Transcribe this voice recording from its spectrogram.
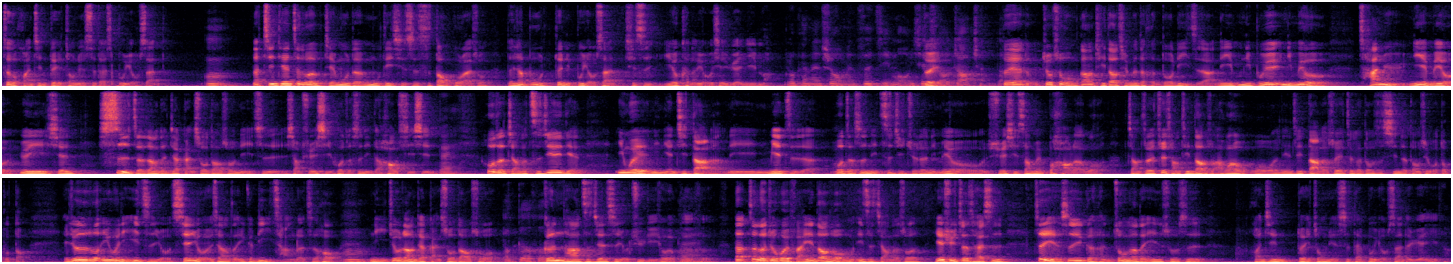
这个环境对中年时代是不友善的。嗯，那今天这个节目的目的其实是倒过来说，人家不对你不友善，其实也有可能有一些原因嘛。有可能是我们自己某一些时候造成的。对啊，就是我们刚刚提到前面的很多例子啊，你你不愿，你没有参与，你也没有愿意先试着让人家感受到说你是想学习，或者是你的好奇心，对或者讲的直接一点，因为你年纪大了，你面子了，或者是你自己觉得你没有学习上面不好了，我讲最最常听到说啊，我我我年纪大了，所以这个都是新的东西，我都不懂。也就是说，因为你一直有先有了这样的一个立场了之后，嗯，你就让人家感受到说，有隔阂。跟他之间是有距离或有隔阂。那这个就会反映到说，我们一直讲的说，也许这才是，这也是一个很重要的因素，是环境对中年时代不友善的原因啊。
